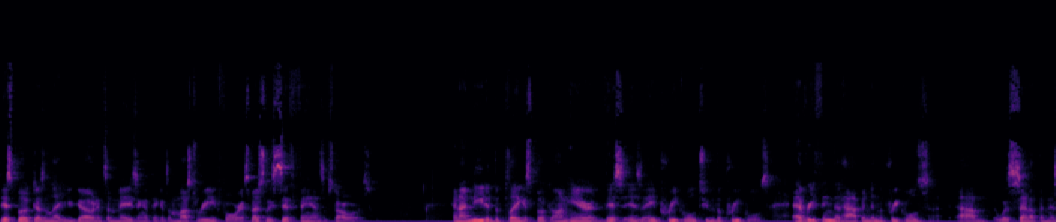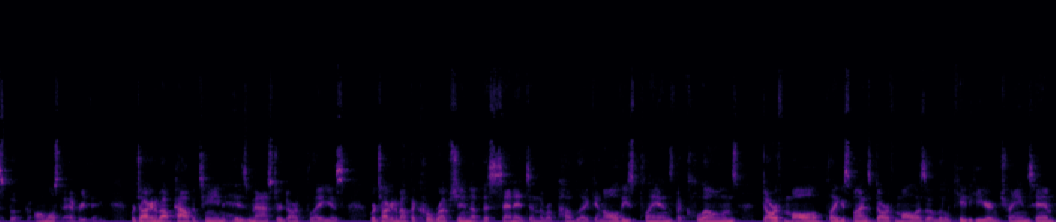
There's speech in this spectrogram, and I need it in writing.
This book doesn't let you go, and it's amazing. I think it's a must read for especially Sith fans of Star Wars and I needed the Plagueis book on here. This is a prequel to the prequels. Everything that happened in the prequels um, was set up in this book, almost everything. We're talking about Palpatine, his master, Darth Plagueis. We're talking about the corruption of the Senate and the Republic and all these plans, the clones, Darth Maul. Plagueis finds Darth Maul as a little kid here and trains him.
